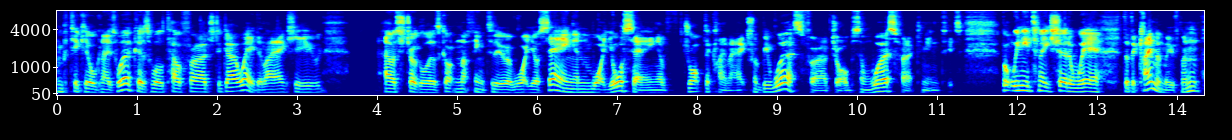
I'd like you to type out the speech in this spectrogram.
and particularly organized workers, will tell Farage to go away. They're like, actually, our struggle has got nothing to do with what you're saying, and what you're saying of drop the climate action would be worse for our jobs and worse for our communities. But we need to make sure that that the climate movement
